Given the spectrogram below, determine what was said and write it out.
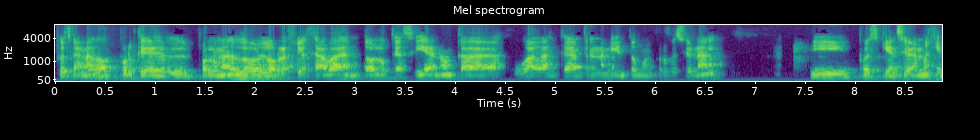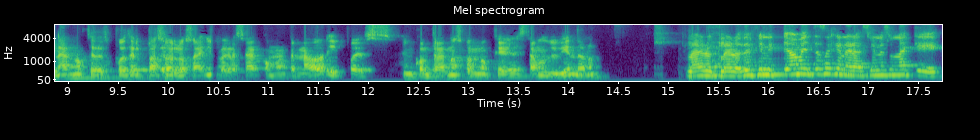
pues ganador, porque por lo menos lo, lo, reflejaba en todo lo que hacía, ¿no? En cada jugada, en cada entrenamiento muy profesional. Y pues quién se iba a imaginar, ¿no? Que después del paso de los años regresar como entrenador y pues encontrarnos con lo que estamos viviendo, ¿no? Claro, claro, definitivamente esa generación es una que,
